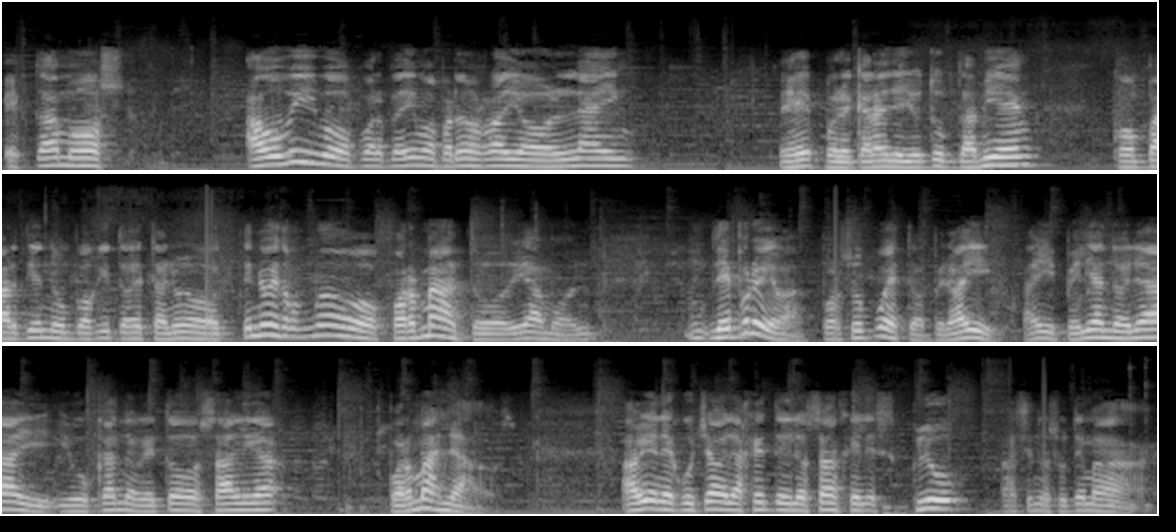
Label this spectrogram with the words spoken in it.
Estamos a vivo por Pedimos Perdón Radio Online, eh, por el canal de YouTube también, compartiendo un poquito de este nuevo, de nuestro nuevo formato, digamos, de prueba, por supuesto, pero ahí, ahí peleándola y, buscando que todo salga por más lados. Habían escuchado a la gente de Los Ángeles Club haciendo su tema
